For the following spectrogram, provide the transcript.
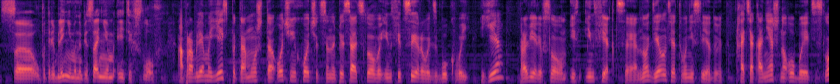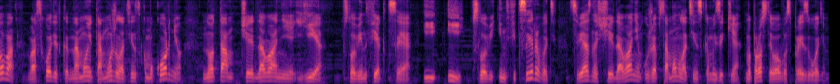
с э, употреблением и написанием этих слов? А проблемы есть, потому что очень хочется написать слово «инфицировать» с буквой «е», проверив словом «инфекция», но делать этого не следует. Хотя, конечно, оба эти слова восходят к одному и тому же латинскому корню, но там чередование «е» в слове «инфекция» и «и» в слове «инфицировать» связано с чередованием уже в самом латинском языке. Мы просто его воспроизводим.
